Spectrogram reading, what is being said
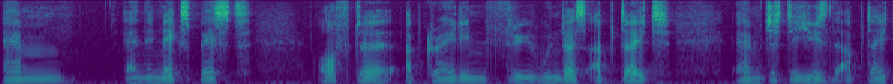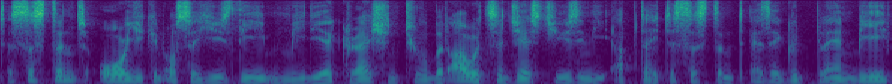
um, and the next best after upgrading through Windows Update. Um, just to use the Update Assistant, or you can also use the Media Creation tool. But I would suggest using the Update Assistant as a good plan B.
